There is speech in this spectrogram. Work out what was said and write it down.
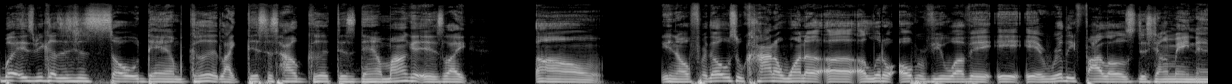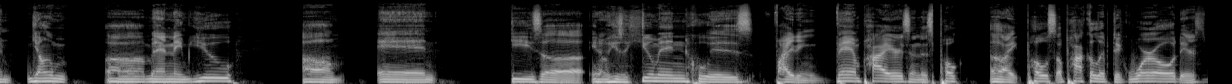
but it's because it's just so damn good. Like this is how good this damn manga is. Like, um you know, for those who kind of want a, a, a little overview of it, it it really follows this young man named young uh man named Yu, um, and he's a you know he's a human who is fighting vampires in this po- uh, like post apocalyptic world. There's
